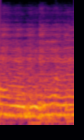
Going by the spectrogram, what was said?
la verdad.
